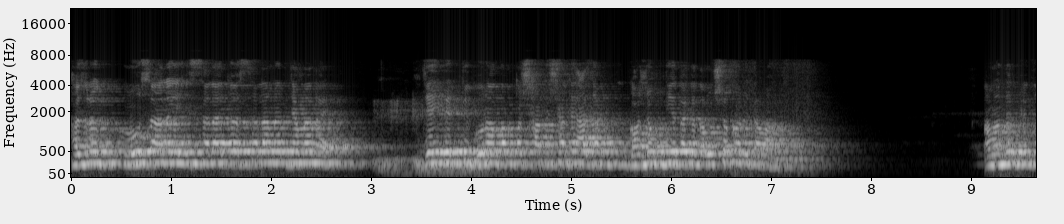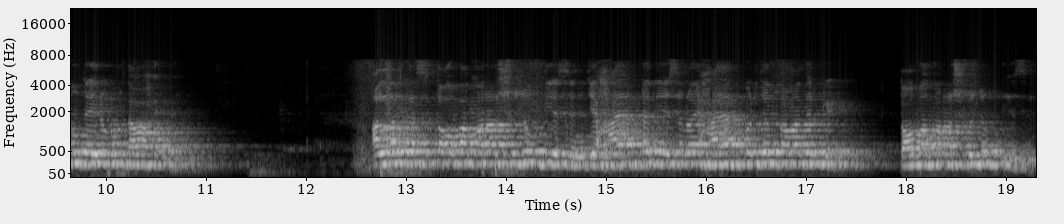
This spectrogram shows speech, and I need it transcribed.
হজরত মুসা আলাই আলাইসালামের জামানায় যেই ব্যক্তি গুণা করত সাথে সাথে আজাব গজব দিয়ে তাকে ধ্বংস করে দেওয়া হয়। আমাদেরকে কিন্তু এইরকম দেওয়া হয় না আল্লাহর কাছে তওবা করার সুযোগ দিয়েছেন, যে হায়াতটা দিয়েছেন, ওই হায়াত পর্যন্ত আমাদেরকে তওবা করার সুযোগ দিয়েছেন।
